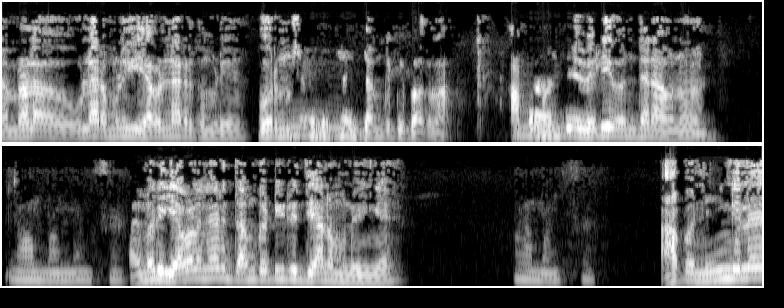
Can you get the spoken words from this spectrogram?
நம்மளால உள்ளார முழுகி எவ்வளவு நேரம் இருக்க முடியும்? ஒரு நிமிஷம் தம் கட்டி பார்க்கலாம். அப்புறம் வந்து வெளியே வந்து ஆகணும்? ஆமாங்க சார். அது மாதிரி எவ்வளவு நேரம் தம் கட்டிட்டு தியானம் பண்ணுவீங்க? ஆமாங்க சார். அப்ப நீங்களே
